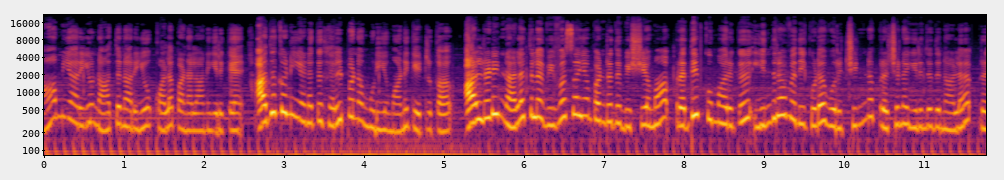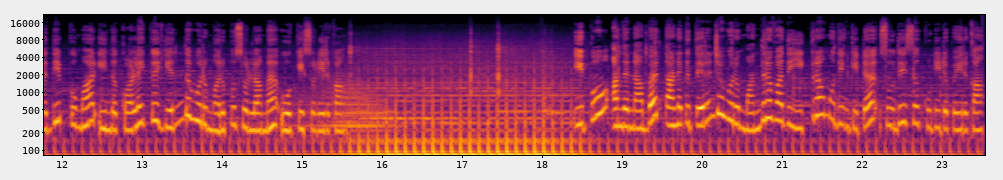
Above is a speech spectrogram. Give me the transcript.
மாமியாரையும் நாத்தனாரையும் கொலை பண்ணலான்னு இருக்கேன். அதுக்கு நீ எனக்கு ஹெல்ப் பண்ண முடியுமான்னு கேட்டிருக்கா. ஆல்ரெடி நிலத்துல விவசாயம் பண்றது விஷயமா பிரதீப் குமாருக்கு இந்திராவதி கூட ஒரு சின்ன பிரச்சனை இருந்ததுனால பிரதீப் குமார் இந்த கொலைக்கு எந்த ஒரு மறுப்பும் சொல்லாம ஓகே சொல்லியிருக்காங்க. இப்போ அந்த நபர் தனக்கு தெரிஞ்ச ஒரு மந்திரவாதி இக்ராமுதீன் கிட்ட சுதேச கூட்டிட்டு போயிருக்கான்.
